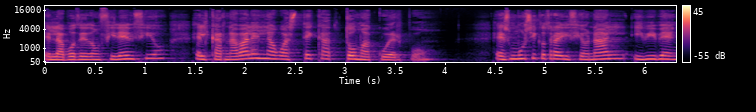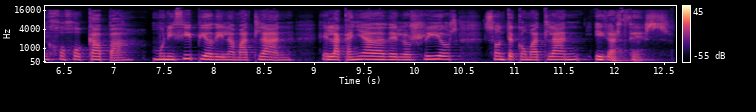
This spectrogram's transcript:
En la voz de Don Fidencio, el carnaval en la Huasteca toma cuerpo. Es músico tradicional y vive en Jojocapa, municipio de Ilamatlán, en la cañada de los ríos Sontecomatlán y Garcés.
